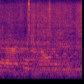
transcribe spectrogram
ya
